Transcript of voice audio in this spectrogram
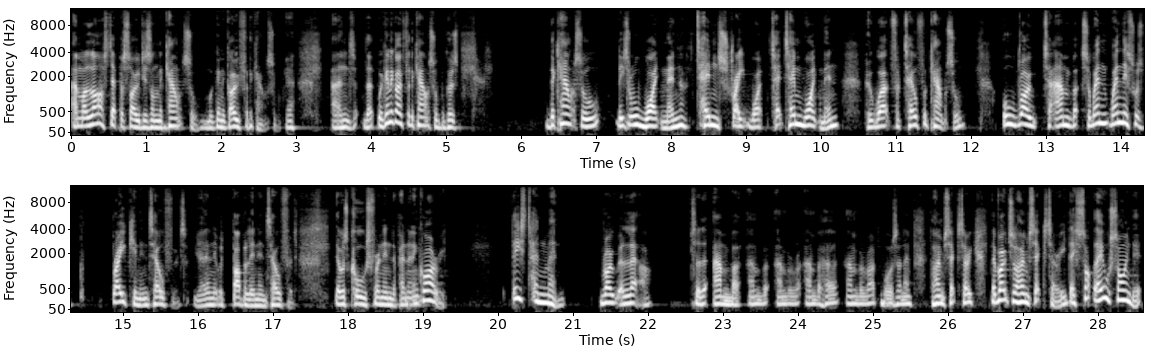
and my last episode is on the council. We're going to go for the council, yeah, and that we're going to go for the council because the council, these are all white men, 10 straight white, 10 white men who work for Telford Council, all wrote to Amber. So when, when this was breaking in Telford, yeah, and it was bubbling in Telford, there was calls for an independent inquiry. These 10 men wrote a letter to the Amber, Amber, Amber, Amber, Her, Amber Rudd, what was her name? The Home Secretary. They wrote to the Home Secretary. They, they all signed it,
